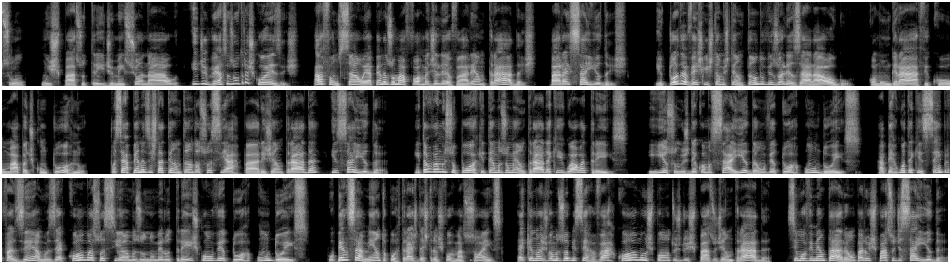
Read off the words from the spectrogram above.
um espaço tridimensional e diversas outras coisas. A função é apenas uma forma de levar entradas para as saídas. E toda vez que estamos tentando visualizar algo, como um gráfico ou um mapa de contorno, você apenas está tentando associar pares de entrada e saída. Então, vamos supor que temos uma entrada aqui igual a 3, e isso nos dê como saída um vetor 1, 2. A pergunta que sempre fazemos é como associamos o número 3 com o vetor 1, 2. O pensamento por trás das transformações é que nós vamos observar como os pontos do espaço de entrada se movimentarão para o espaço de saída.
